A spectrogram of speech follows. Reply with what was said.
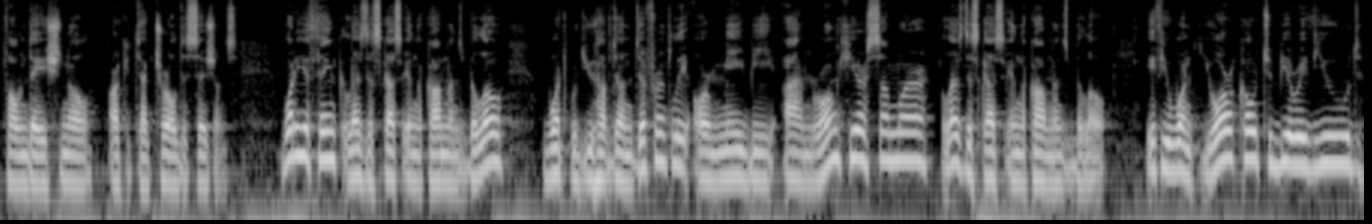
foundational architectural decisions. What do you think? Let's discuss in the comments below. What would you have done differently? Or maybe I'm wrong here somewhere? Let's discuss in the comments below. If you want your code to be reviewed,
